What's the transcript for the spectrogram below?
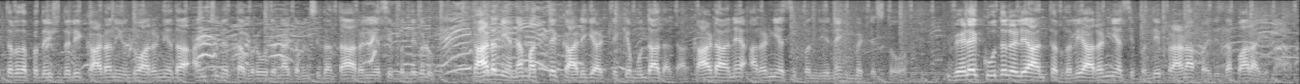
ಎತ್ತರದ ಪ್ರದೇಶದಲ್ಲಿ ಕಾಡಾನೆಯೊಂದು ಅರಣ್ಯದ ಅಂಚಿನತ್ತ ಬರುವುದನ್ನ ಗಮನಿಸಿದಂತ ಅರಣ್ಯ ಸಿಬ್ಬಂದಿಗಳು ಕಾಡಾನೆಯನ್ನ ಮತ್ತೆ ಕಾಡಿಗೆ ಅಟ್ಲಿಕ್ಕೆ ಮುಂದಾದಾಗ ಕಾಡಾನೆ ಅರಣ್ಯ ಸಿಬ್ಬಂದಿಯನ್ನೇ ಹಿಮ್ಮೆಟ್ಟಿಸಿತು. ಈ ವೇಳೆ ಕೂದಲಳಿಯ ಅಂತರದಲ್ಲಿ ಅರಣ್ಯ ಸಿಬ್ಬಂದಿ ಪ್ರಾಣಾಪಾಯದಿಂದ ಪಾರಾಗಿದ್ದಾರೆ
